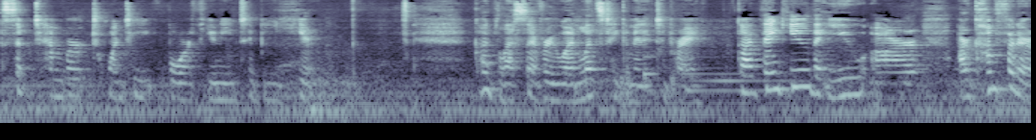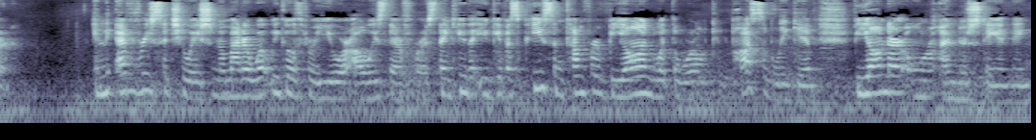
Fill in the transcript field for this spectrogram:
September 24th. You need to be here. God bless everyone. Let's take a minute to pray. God, thank you that you are our comforter in every situation, no matter what we go through, you are always there for us. Thank you that you give us peace and comfort beyond what the world can possibly give, beyond our own understanding.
